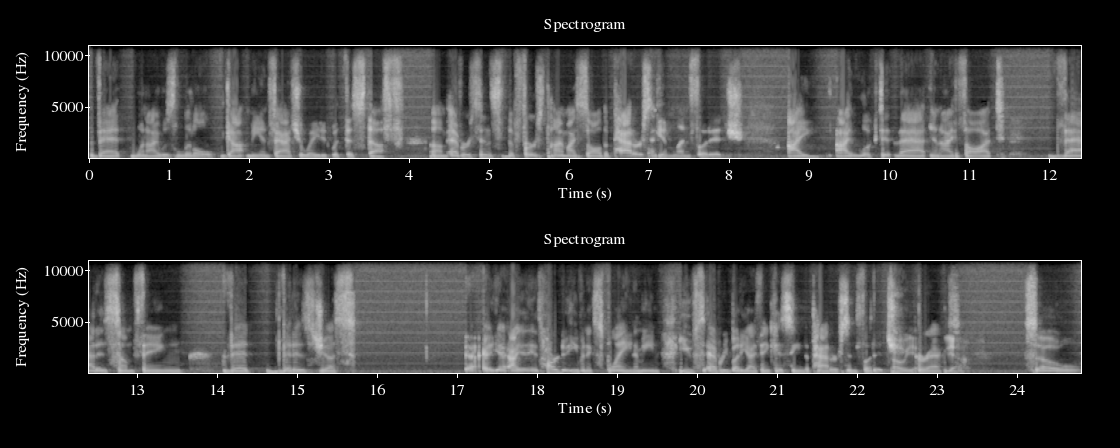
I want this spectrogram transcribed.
that when I was little got me infatuated with this stuff. Um, ever since the first time I saw the Patterson Gimlin footage, I I looked at that and I thought that is something that that is just I, I, it's hard to even explain. I mean, you've everybody I think has seen the Patterson footage. Oh yeah, correct. Yeah. So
